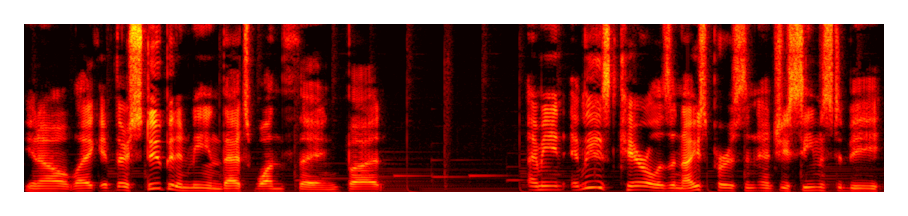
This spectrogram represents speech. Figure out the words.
You know, like if they're stupid and mean, that's one thing, but I mean, at least Carol is a nice person and she seems to be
